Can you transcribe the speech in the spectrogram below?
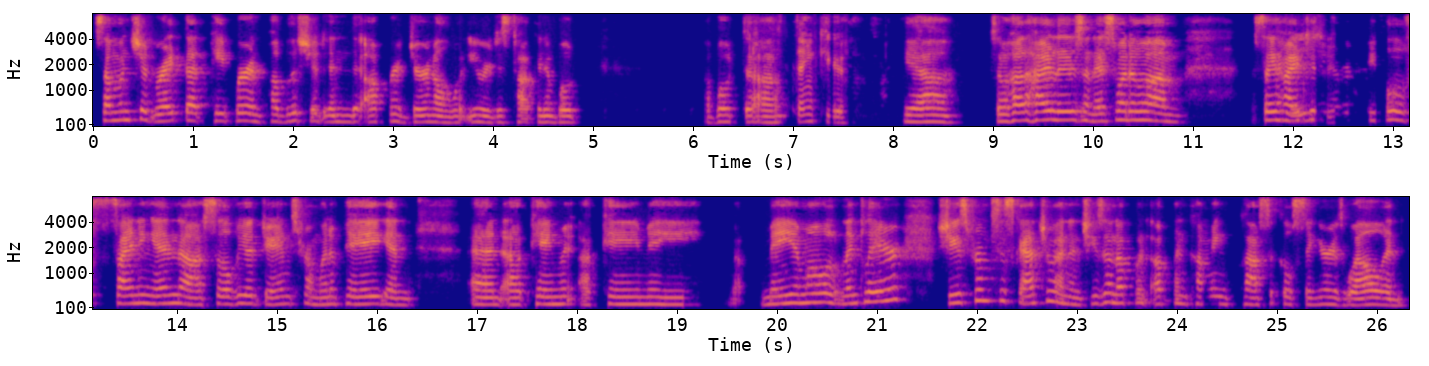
someone should write that paper and publish it in the opera journal. What you were just talking about about. Uh, Thank you. Yeah. So hi, Liz, and I just want to um say hi, hi to the people signing in. Uh, Sylvia James from Winnipeg and and uh, Kami uh, Mayamo Linklater. She's from Saskatchewan and she's an up and up and coming classical singer as well. And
